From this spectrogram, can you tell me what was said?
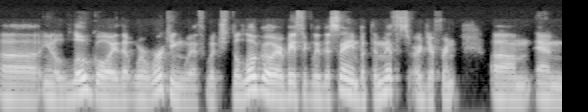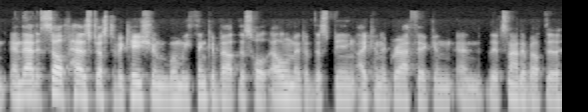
uh, you know logoi that we're working with which the logo are basically the same but the myths are different um, and and that itself has justification when we think about this whole element of this being iconographic and and it's not about the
